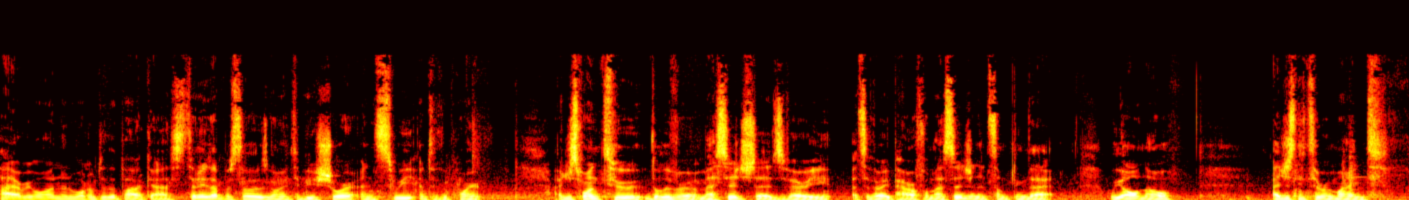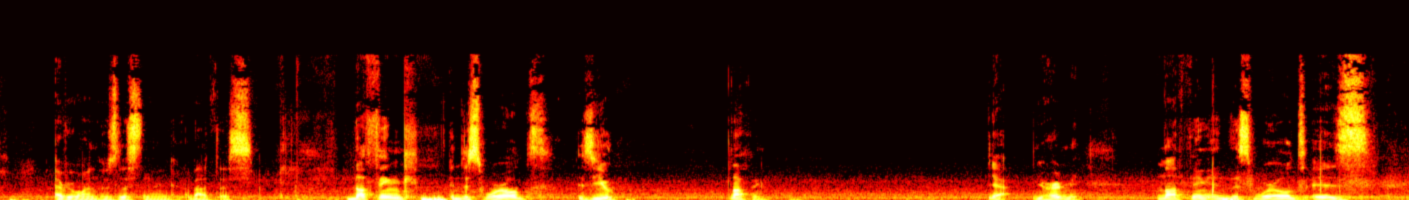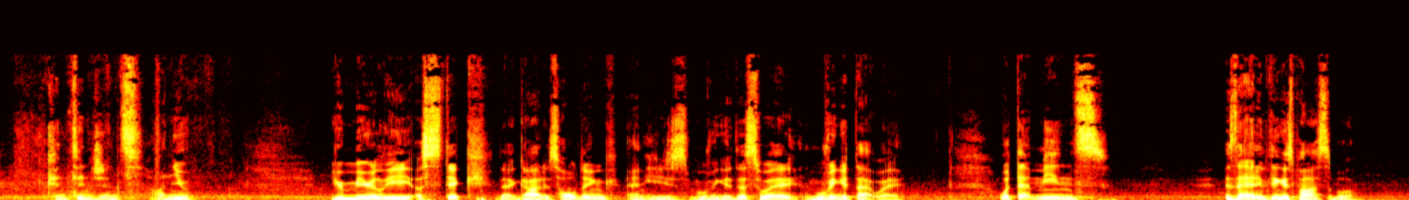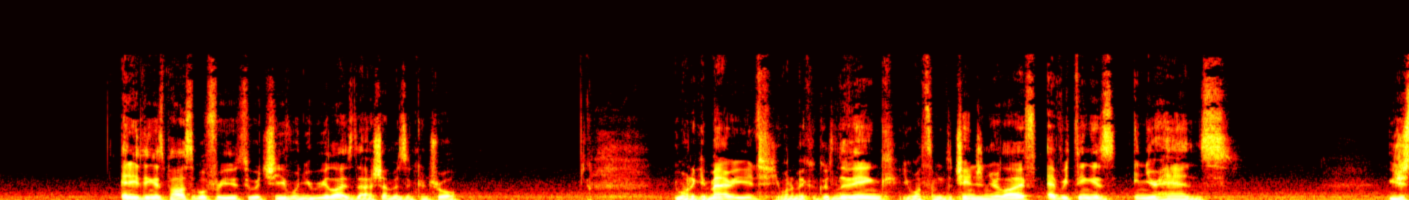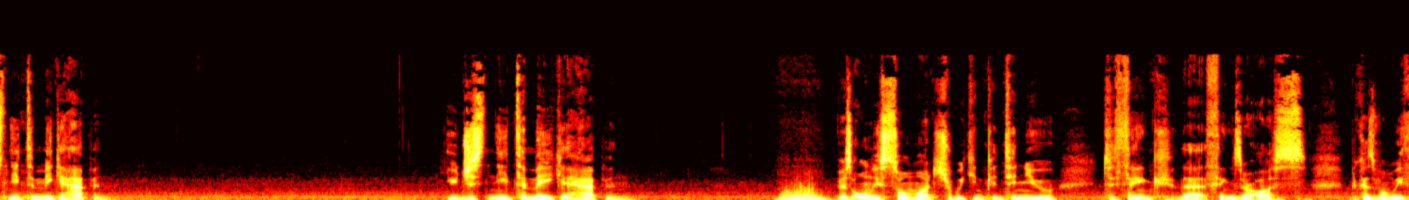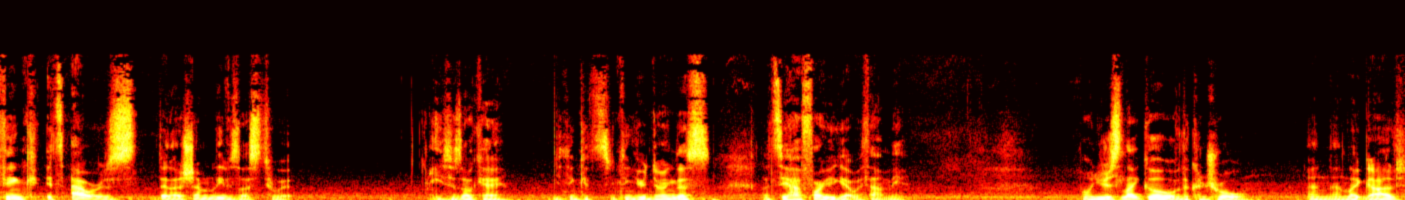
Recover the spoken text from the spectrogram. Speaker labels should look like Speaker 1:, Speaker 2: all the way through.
Speaker 1: Hi, everyone, and welcome to the podcast. Today's episode is going to be short and sweet and to the point. I just want to deliver a message that is very, it's a very powerful message, and it's something that we all know. I just need to remind everyone who's listening about this. Nothing in this world is you. Nothing. Yeah, you heard me. Nothing in this world is contingent on you. You're merely a stick that God is holding and He's moving it this way and moving it that way. What that means is that anything is possible. Anything is possible for you to achieve when you realize that Hashem is in control. You want to get married, you want to make a good living, you want something to change in your life. Everything is in your hands. You just need to make it happen. You just need to make it happen. There's only so much we can continue to think that things are us because when we think it's ours, then Hashem leaves us to it. He says, "Okay, you think it's you think you're doing this? Let's see how far you get without me." But when you just let go of the control and, and let God,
